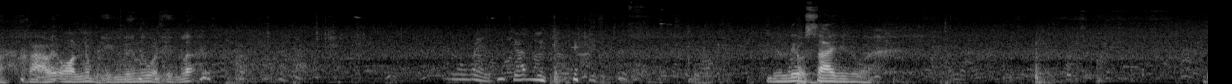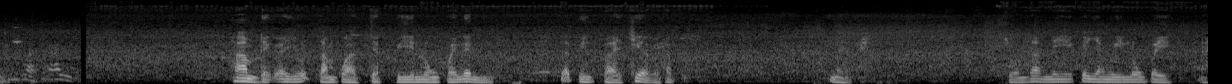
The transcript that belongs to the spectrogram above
ว่าขาไว้อ่อนยังไม่ถึงเลยนึกว่าถึงแล้วลงไปที่จับนี่เดี๋ยวเลี้ยวซ้ายนี่ดีกว่าห้ามเด็กอายุต่ำกว่าเจ็ดปีลงไปเล่น และปีนป่ายเชือกเลยครับนี่ส่วนด้านนี้ก็ยังมีลงไปอีกอะ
